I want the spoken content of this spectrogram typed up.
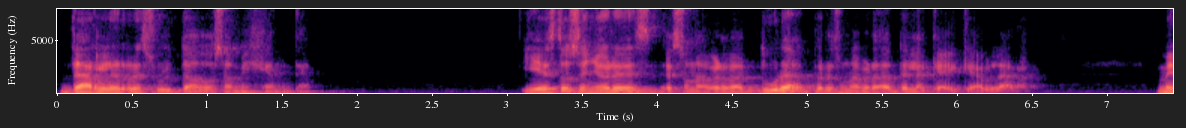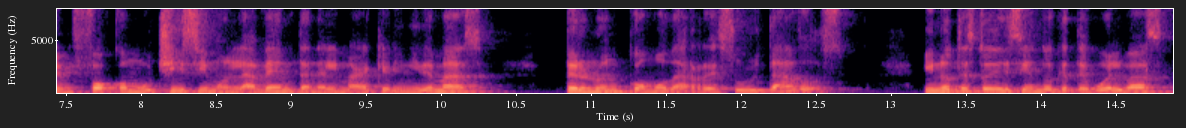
darle resultados a mi gente. Y esto, señores, es una verdad dura, pero es una verdad de la que hay que hablar. Me enfoco muchísimo en la venta, en el marketing y demás, pero no en cómo dar resultados. Y no te estoy diciendo que te vuelvas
